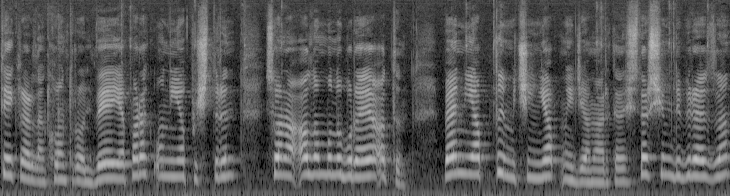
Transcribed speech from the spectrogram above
tekrardan Ctrl V yaparak onu yapıştırın. Sonra alın bunu buraya atın. Ben yaptığım için yapmayacağım arkadaşlar. Şimdi birazdan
